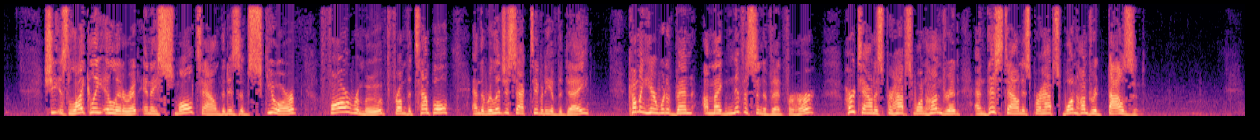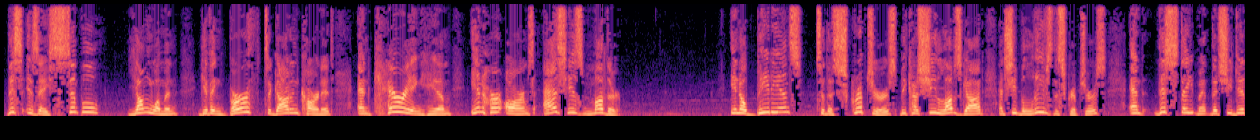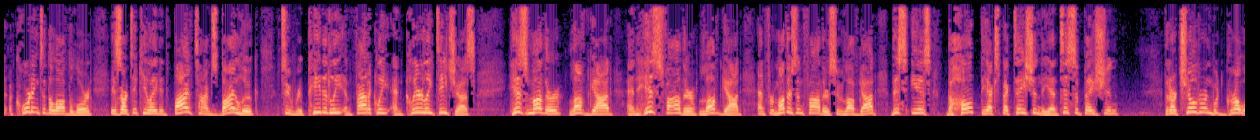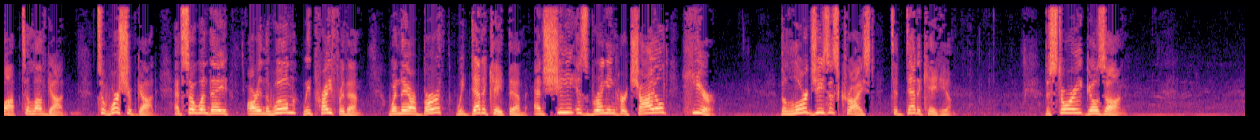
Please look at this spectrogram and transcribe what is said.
She is likely illiterate in a small town that is obscure, far removed from the temple and the religious activity of the day. Coming here would have been a magnificent event for her. Her town is perhaps 100, and this town is perhaps 100,000. This is a simple young woman giving birth to God incarnate and carrying him in her arms as his mother in obedience to the scriptures because she loves God and she believes the scriptures. And this statement that she did according to the law of the Lord is articulated five times by Luke to repeatedly, emphatically, and clearly teach us his mother loved God and his father loved God. And for mothers and fathers who love God, this is the hope, the expectation, the anticipation that our children would grow up to love God, to worship God. And so when they are in the womb, we pray for them. When they are birthed, we dedicate them. And she is bringing her child here, the Lord Jesus Christ, to dedicate him. The story goes on.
